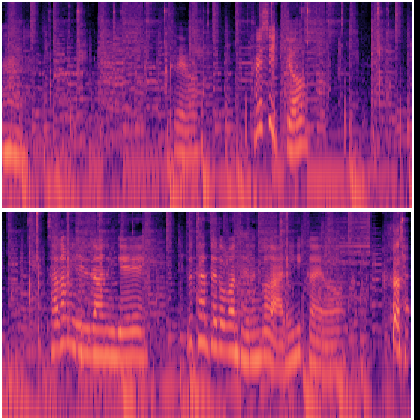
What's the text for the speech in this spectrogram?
음. 그래요. 할 수 있죠. 사람 일이라는 게 뜻한 대로만 되는 건 아니니까요. 자,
